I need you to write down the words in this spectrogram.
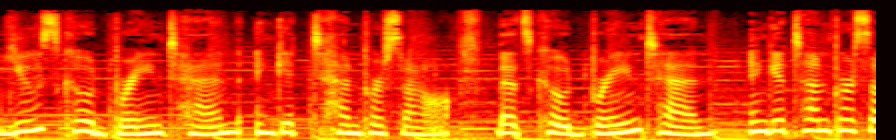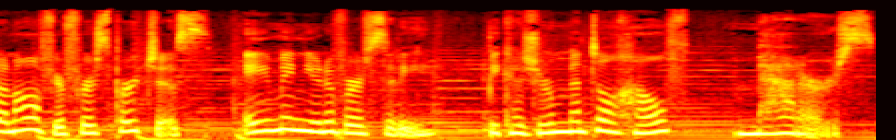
Use code BRAIN10 and get 10% off. That's code BRAIN10 and get 10% off your first purchase. Amen University, because your mental health matters.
